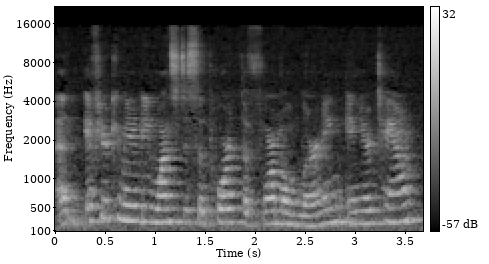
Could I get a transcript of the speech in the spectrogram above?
And if your community wants to support the formal learning in your town,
